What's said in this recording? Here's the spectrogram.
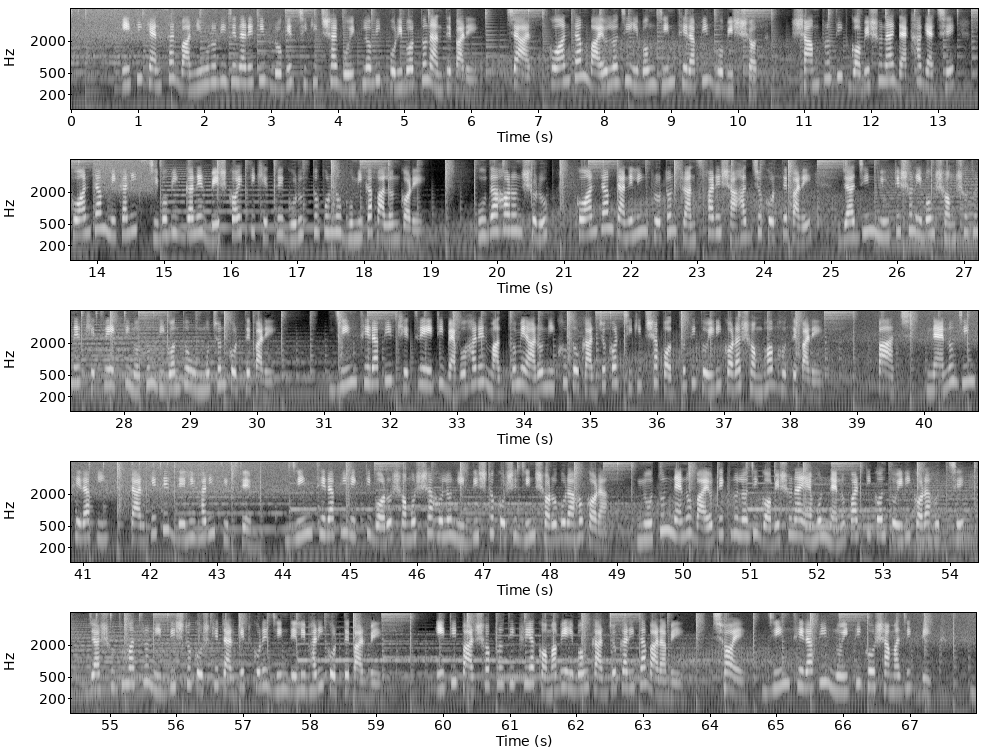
এটি ক্যান্সার বা নিউরোডিজেনারেটিভ রোগের চিকিৎসায় বৈপ্লবিক পরিবর্তন আনতে পারে। চার, কোয়ান্টাম বায়োলজি এবং জিন থেরাপির ভবিষ্যৎ। সাম্প্রতিক গবেষণায় দেখা গেছে, কোয়ান্টাম মেকানিক্স জীববিজ্ঞানের বেশ কয়েকটি ক্ষেত্রে গুরুত্বপূর্ণ ভূমিকা পালন করে। উদাহরণস্বরূপ, কোয়ান্টাম টানেলিং প্রোটন ট্রান্সফারে সাহায্য করতে পারে, যা জিন মিউটেশন এবং সংশোধনের ক্ষেত্রে একটি নতুন দিগন্ত উন্মোচন করতে পারে। জিন থেরাপির ক্ষেত্রে এটি ব্যবহারের মাধ্যমে আরও নিখুঁত ও কার্যকর চিকিৎসা পদ্ধতি তৈরি করা সম্ভব হতে পারে। পাঁচ, nano gene therapy targeted delivery system. জিন থেরাপির একটি বড় সমস্যা হল নির্দিষ্ট কোষে জিন সরবরাহ করা। নতুন ন্যানো বায়োটেকনোলজি গবেষণায় এমন ন্যানোপার্টিকল তৈরি করা হচ্ছে, যা শুধুমাত্র নির্দিষ্ট কোষকে টার্গেট করে জিন ডেলিভারি করতে পারবে। এটি পার্শ্ব প্রতিক্রিয়া কমাবে এবং কার্যকারিতা বাড়াবে। ছয়, জিন থেরাপির নৈতিক ও সামাজিক দিক।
